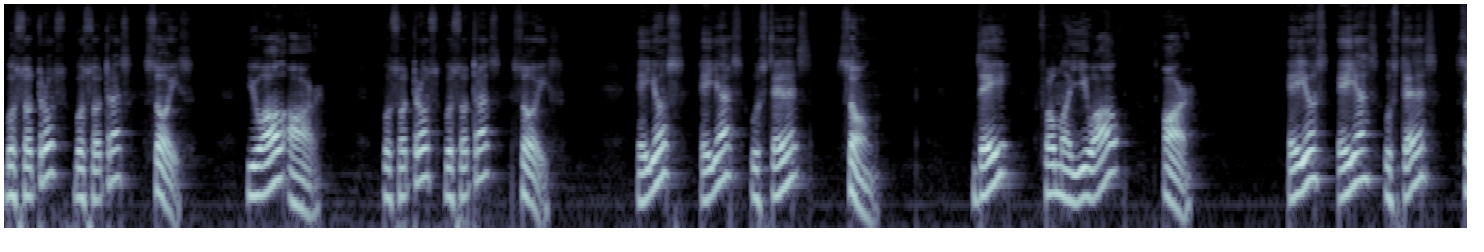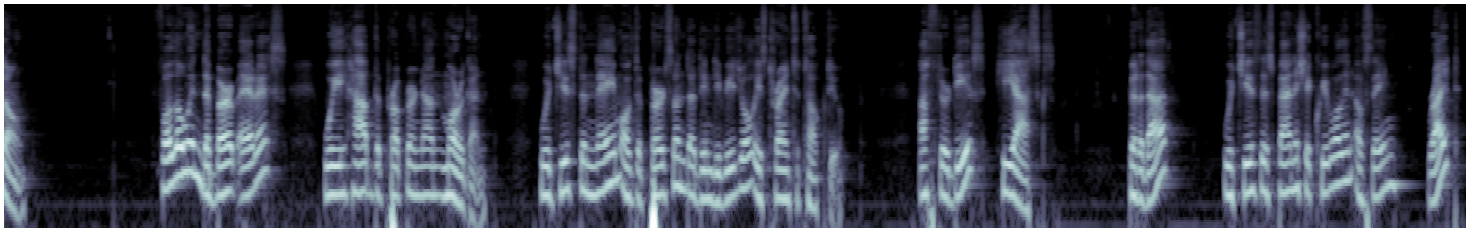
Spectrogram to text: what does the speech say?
Vosotros, vosotras sois. You all are. Vosotros, vosotras sois. Ellos, ellas, ustedes son. They, formal you all, are. Ellos, ellas, ustedes son. Following the verb eres, we have the proper noun Morgan, which is the name of the person that the individual is trying to talk to. After this, he asks, ¿Verdad? Which is the Spanish equivalent of saying, right?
